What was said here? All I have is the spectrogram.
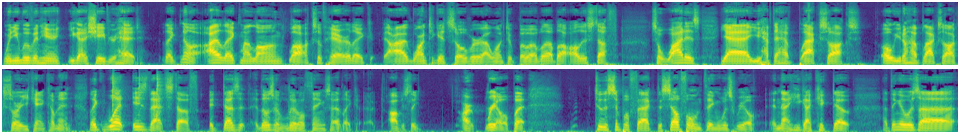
when you move in here, you got to shave your head like no i like my long locks of hair. Like i want to get sober. I want to blah blah blah blah all this stuff. So why does yeah you have to have black socks. Oh you don't have black socks. Sorry you can't come in. Like what is that stuff? It doesn't those are little things that like obviously aren't real but to the simple fact the cell phone thing was real and that he got kicked out. I think it was uh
